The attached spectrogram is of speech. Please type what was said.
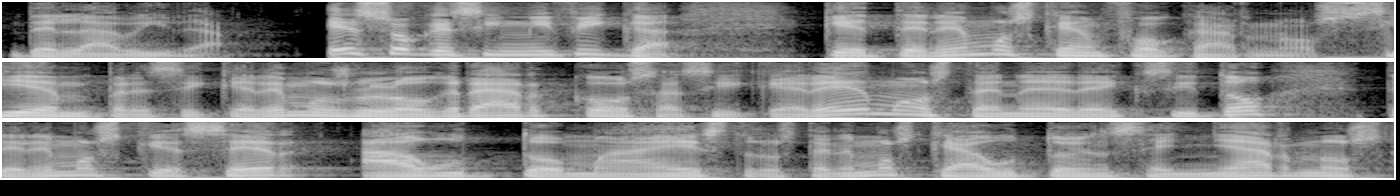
de la vida. ¿Eso qué significa? Que tenemos que enfocarnos siempre, si queremos lograr cosas, si queremos tener éxito, tenemos que ser automaestros, tenemos que autoenseñarnos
